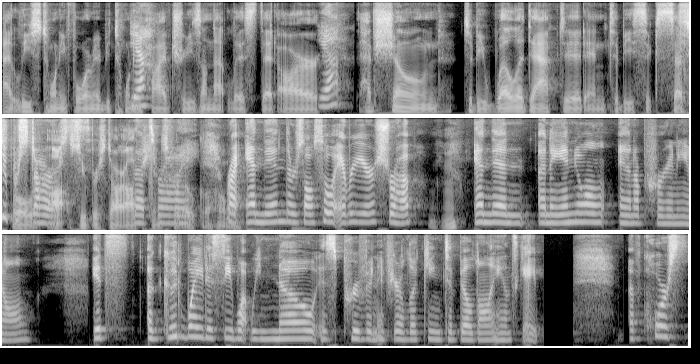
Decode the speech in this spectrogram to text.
at least 24, maybe 25 trees on that list that are Yeah. have shown to be well adapted and to be successful Superstars. op- superstar options for right. Oklahoma. Mm-hmm. Right. And then there's also every year shrub and then an annual and a perennial. It's a good way to see what we know is proven if you're looking to build a landscape. Of course,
